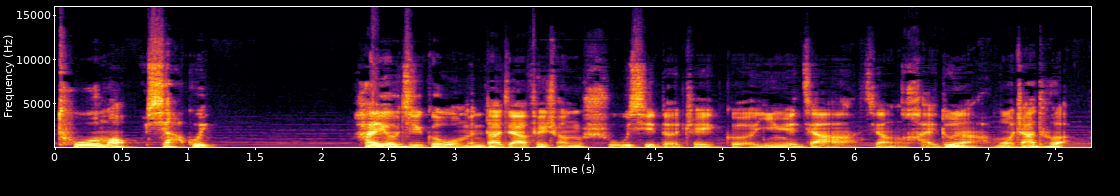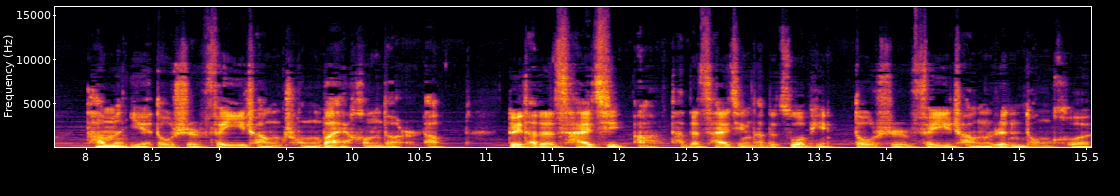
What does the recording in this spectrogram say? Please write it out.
脱帽下跪。还有几个我们大家非常熟悉的这个音乐家啊，像海顿啊、莫扎特，他们也都是非常崇拜亨德尔的，对他的才气啊、他的才情、他的作品都是非常认同和。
